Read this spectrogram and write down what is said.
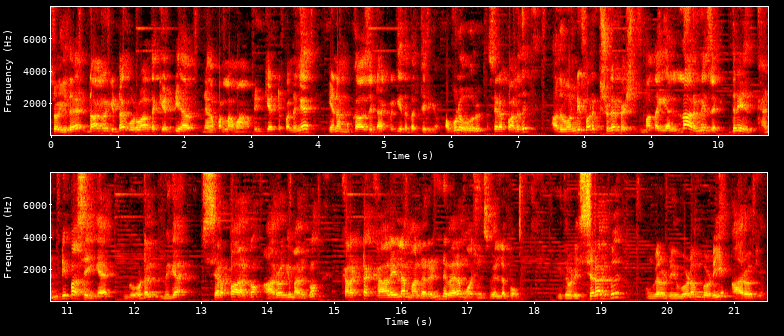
ஸோ இதை டாக்டர் கிட்ட ஒரு வார்த்தை கேட்டு நான் பண்ணலாமா? அப்படின்னு கேட்டு பண்ணுங்க. ஏன்னா முக்காவாசி டாக்டருக்கு இதை பற்றி தெரியும். அவ்வளோ ஒரு சிறப்பானது. அது ஒன்லி ஃபார் சுகர் பேஷண்ட்ஸ் மற்ற எல்லாருமே சரி. இதில் இது கண்டிப்பாக செய்யுங்க. உங்கள் உடல் மிக சிறப்பாக இருக்கும். ஆரோக்கியமாக இருக்கும். கரெக்டாக காலையில் மல்ல ரெண்டு வேளை மோஷன்ஸ் வெளில போகும். இதோடைய சிறப்பு உங்களுடைய உடம்புடைய ஆரோக்கியம்.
